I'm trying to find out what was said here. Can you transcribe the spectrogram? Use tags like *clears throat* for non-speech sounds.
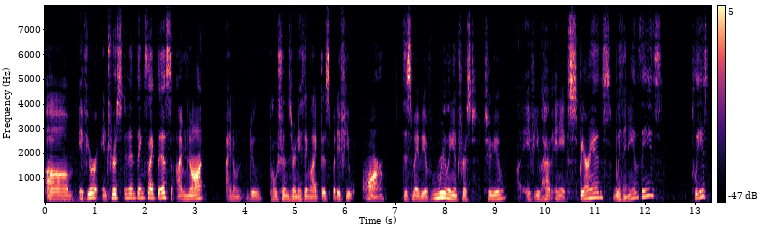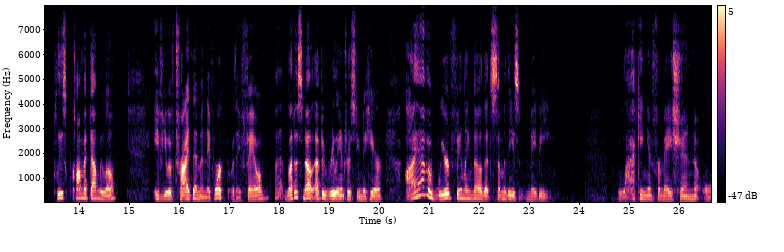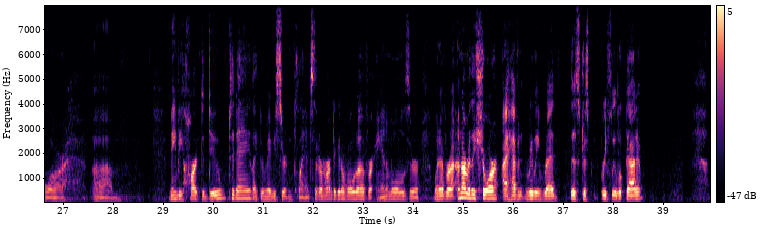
Um, if you're interested in things like this, I'm not, I don't do potions or anything like this, but if you are, this may be of really interest to you. If you have any experience with any of these, please, please comment down below. If you have tried them and they've worked or they failed, let us know. That'd be really interesting to hear. I have a weird feeling though that some of these may be lacking information or um, maybe hard to do today. Like there may be certain plants that are hard to get a hold of, or animals, or whatever. I'm not really sure. I haven't really read this; just briefly looked at it.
